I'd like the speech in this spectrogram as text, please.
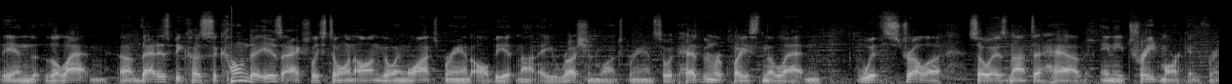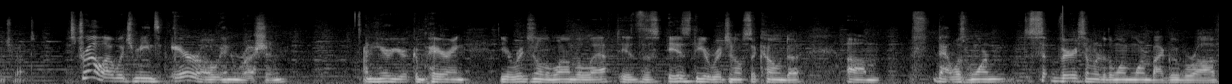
in the Latin. Um, that is because Sekonda is actually still an ongoing watch brand, albeit not a Russian watch brand. So it has been replaced in the Latin with Strela so as not to have any trademark infringement. Strela, which means arrow in Russian, and here you're comparing the original, the one on the left, is this, is the original Sekonda. Um, that was worn very similar to the one worn by Gubarev.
